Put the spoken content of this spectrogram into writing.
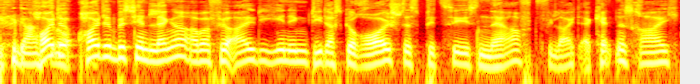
Ganz heute, genau. heute ein bisschen länger, aber für all diejenigen, die das Geräusch des PCs nervt, vielleicht erkenntnisreich.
